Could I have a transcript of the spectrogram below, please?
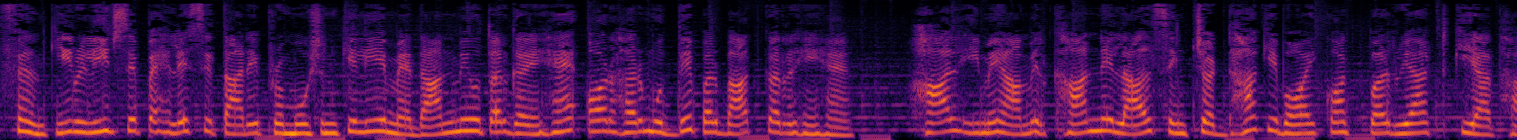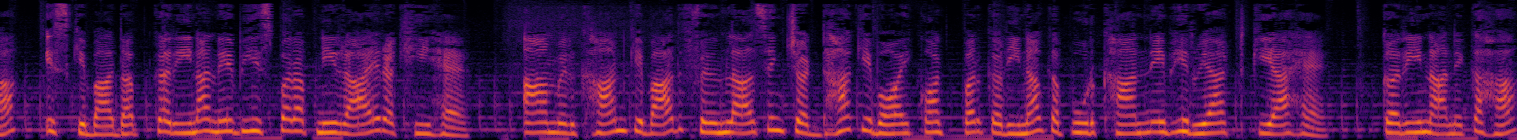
फ़िल्म की रिलीज़ से पहले सितारे प्रमोशन के लिए मैदान में उतर गए हैं और हर मुद्दे पर बात कर रहे हैं। हाल ही में आमिर खान ने लाल सिंह चड्ढा के बॉयकॉट पर रिएक्ट किया था। इसके बाद अब करीना ने भी इस पर अपनी राय रखी है। आमिर खान के बाद फ़िल्म लाल सिंह चड्ढा के बॉयकॉट पर करीना कपूर, खान ने भी रिएक्ट किया है। करीना ने कहा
